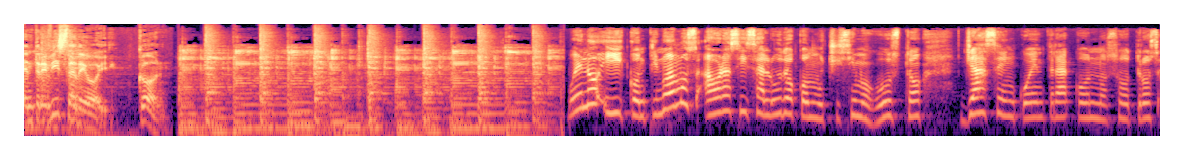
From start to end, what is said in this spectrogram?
entrevista de hoy con... Bueno, y continuamos. Ahora sí saludo con muchísimo gusto. Ya se encuentra con nosotros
